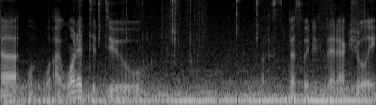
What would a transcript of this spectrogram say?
uh, what, I wanted to do... What is the best way to do that, actually?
